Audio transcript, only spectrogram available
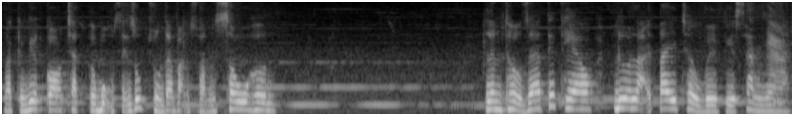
Và cái việc co chặt cơ bụng sẽ giúp chúng ta vặn xoắn sâu hơn. Lần thở ra tiếp theo, đưa lại tay trở về phía sàn nhà.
